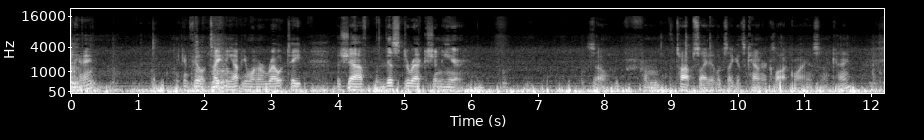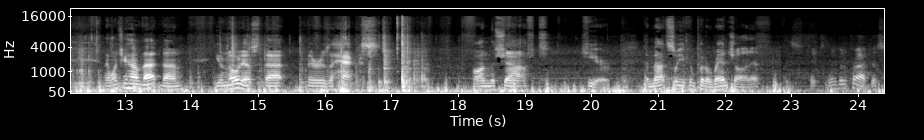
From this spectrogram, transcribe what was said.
Okay. You can feel it tightening up. You want to rotate the shaft this direction here. So from the top side it looks like it's counterclockwise. Okay then once you have that done, you'll notice that there is a hex on the shaft here. And that's so you can put a wrench on it. This takes a little bit of practice.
